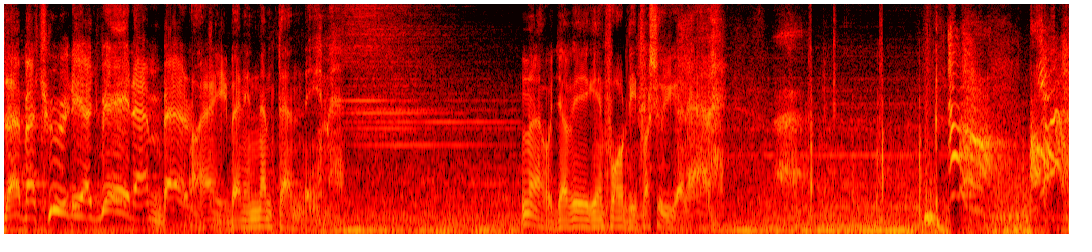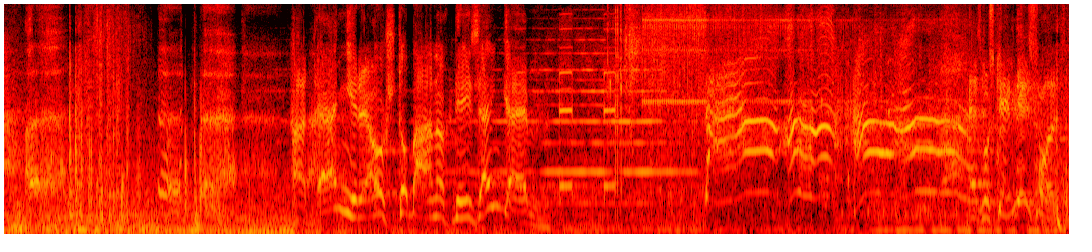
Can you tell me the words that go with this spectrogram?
Lebecsülni egy vérember! A helyében én nem tenném. Nehogy a végén fordítva süljön el. Hát ennyire ostobának néz engem? Ez most kérdés volt?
